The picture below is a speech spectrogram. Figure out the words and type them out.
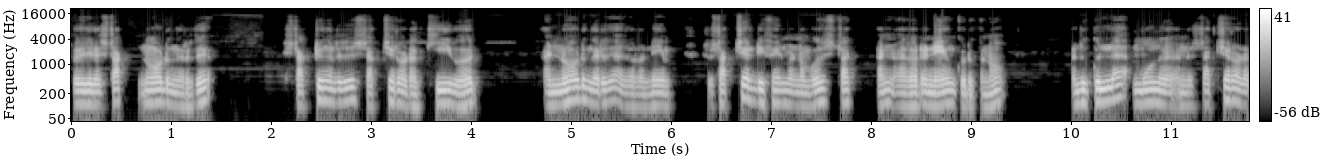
ஸோ இதில் ஸ்ட்ரக் நோடுங்கிறது ஸ்ட்ரக்டுங்கிறது ஸ்ட்ரக்சரோட கீவேர்ட் அண்ட் நோடுங்கிறது அதோட நேம் ஸோ ஸ்ட்ரக்சர் டிஃபைன் பண்ணும்போது ஸ்ட்ரக் அண்ட் அதோட நேம் கொடுக்கணும். அதுக்குள்ளே மூணு அந்த ஸ்ட்ரக்சரோட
